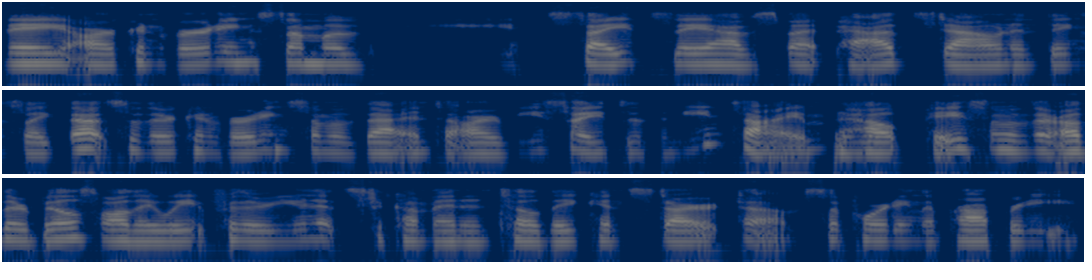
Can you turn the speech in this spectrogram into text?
they are converting some of the sites, they have spent pads down and things like that. So they're converting some of that into RV sites in the meantime to help pay some of their other bills while they wait for their units to come in until they can start um, supporting the property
